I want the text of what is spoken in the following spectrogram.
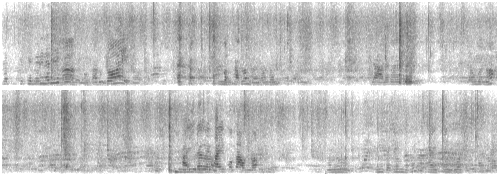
แล้วเก็บไว้ในนั้นดิเออของตาลูกน้อยอืมครับลองเหมือนลองเบิ่งอย่าเลย เฮ้ยลองเบิ่งเนาะใครอยู่ได้เลยใครกว่าเก่าอยู่หรอมันนี่แต่จังบ่ฮู้ใครใครด้วยแต่ใครด้วย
